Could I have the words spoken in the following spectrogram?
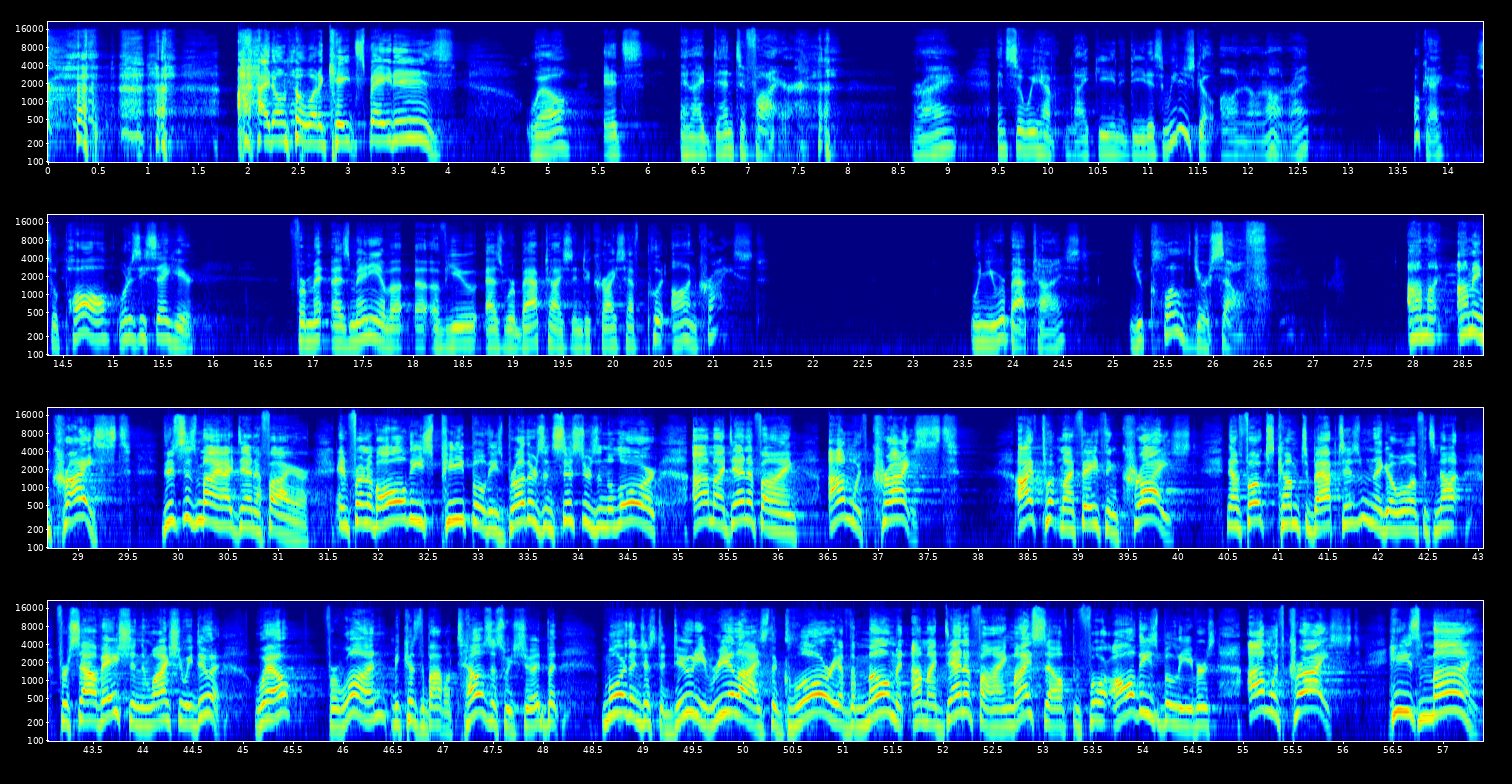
I don't know what a Kate Spade is. Well, it's an identifier, right? And so we have Nike and Adidas, and we just go on and on and on, right? Okay, so Paul, what does he say here? For as many of, uh, of you as were baptized into Christ have put on Christ. When you were baptized, you clothed yourself. I'm, a, I'm in Christ. This is my identifier. In front of all these people, these brothers and sisters in the Lord, I'm identifying I'm with Christ. I've put my faith in Christ. Now, folks come to baptism and they go, Well, if it's not for salvation, then why should we do it? Well, for one, because the Bible tells us we should, but more than just a duty, realize the glory of the moment I'm identifying myself before all these believers. I'm with Christ. He's mine.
